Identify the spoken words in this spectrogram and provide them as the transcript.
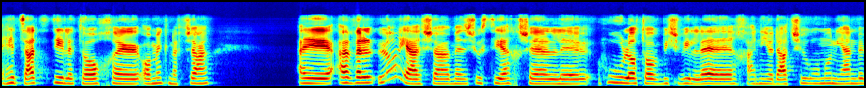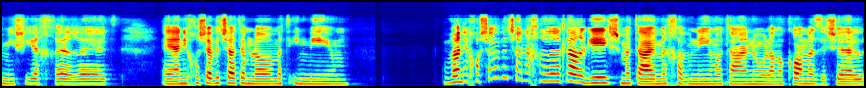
אה, הצצתי לתוך אה, עומק נפשה אבל לא היה שם איזשהו שיח של אה, הוא לא טוב בשבילך, אני יודעת שהוא מעוניין במישהי אחרת, אה, אני חושבת שאתם לא מתאימים. ואני חושבת שאנחנו יודעות להרגיש מתי מכוונים אותנו למקום הזה של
